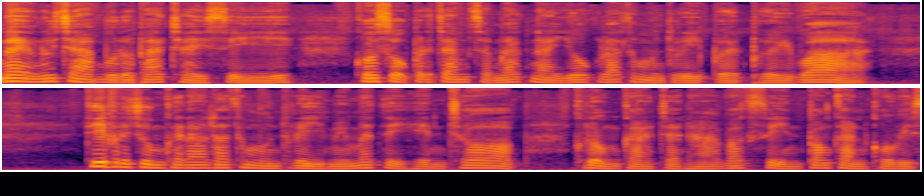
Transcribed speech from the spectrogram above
นายอนุชาบุรพชัยศรีโฆษกประจำสำนักนายกรัฐมนตรีเปิดเผยว่า ที่ประชุมคณะรัฐมนตรีมีมติเห็นชอบ โครงการจัดหาวัคซีนป้องกันโควิด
